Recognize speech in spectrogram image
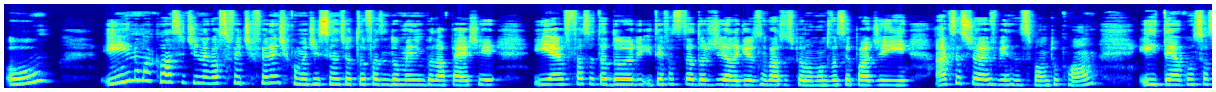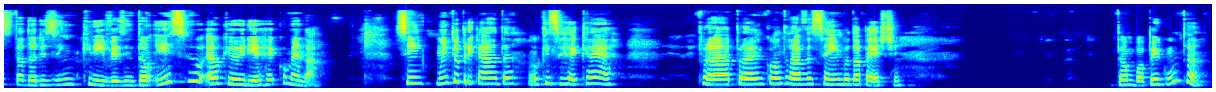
ou e numa classe de negócio feito diferente, como eu disse antes, eu estou fazendo uma em Budapeste e, e é facilitador, e tem facilitador de alegria dos negócios pelo mundo. Você pode ir accessdrivebusiness.com e tem alguns facilitadores incríveis. Então, isso é o que eu iria recomendar. Sim, muito obrigada. O que se requer para encontrar você em Budapeste? Então, boa pergunta.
